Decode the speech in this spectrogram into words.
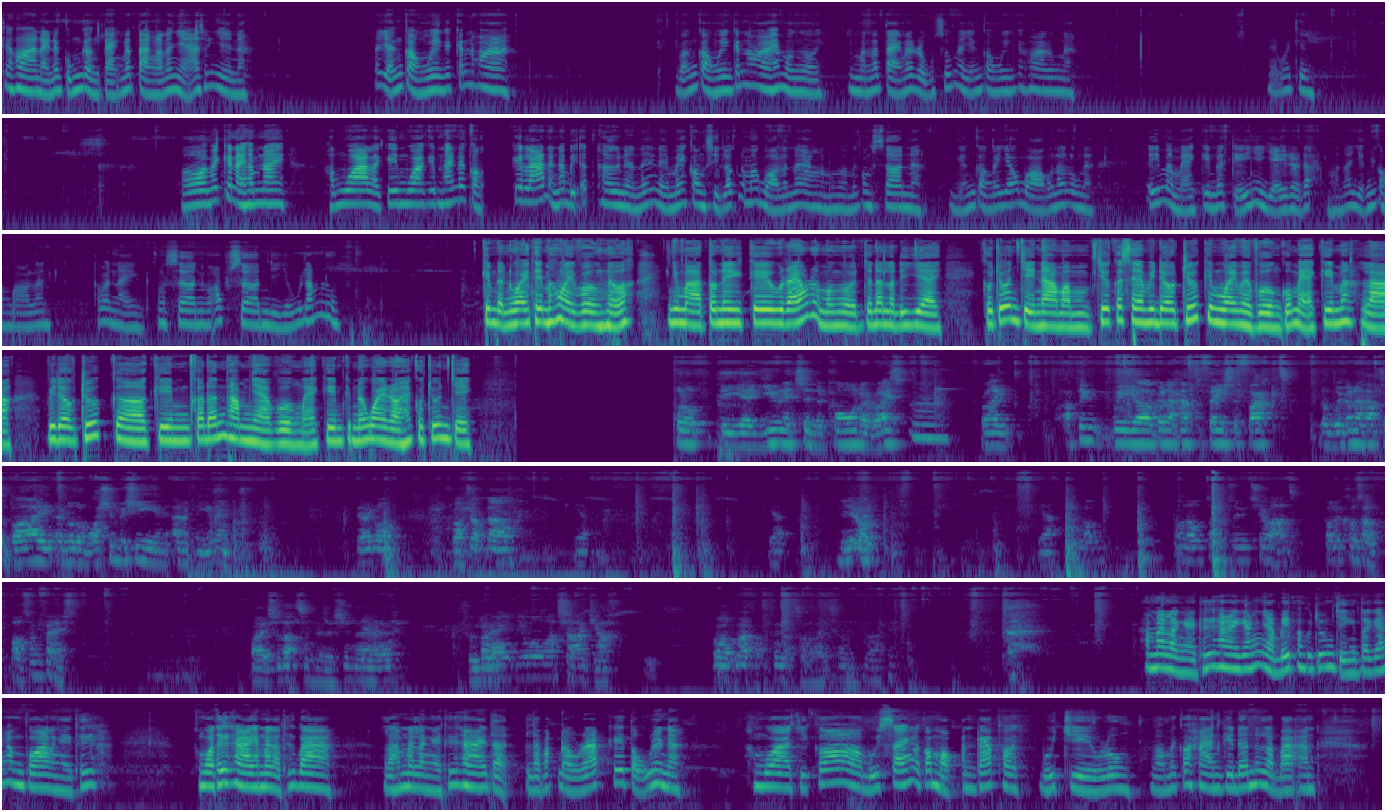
Cái hoa này nó cũng gần tàn, nó tàn là nó nhả xuống vậy nè. Nó vẫn còn nguyên cái cánh hoa vẫn còn nguyên cánh hoa hết mọi người. Nhưng mà nó tàn, nó rụng xuống là vẫn còn nguyên cái hoa luôn nè. Đẹp quá chừng. Ôi, mấy cái này hôm nay, hôm qua là kim qua kim thấy nó còn, cái lá này nó bị ít hư nè. Nó này mấy con xì lất nó mới bò lên nó ăn nè mọi người, mấy con sên nè. Vẫn còn cái dấu bò của nó luôn nè. Ý mà mẹ kim đã kỹ như vậy rồi đó, mà nó vẫn còn bò lên. Ở bên này con sên, con ốc sên gì dữ lắm luôn. Kim định quay thêm ở ngoài vườn nữa nhưng mà Tony kêu ráo rồi mọi người cho nên là đi về cô chú anh chị nào mà chưa có xem video trước Kim quay ngoài vườn của mẹ Kim á là video trước uh, Kim có đến thăm nhà vườn mẹ Kim Kim đã quay rồi hả cô chú anh chị Put up the uh, units in the corner, right? Right. I think we are going to have to face the fact that we're going to have to buy another washing machine. And You in? Yeah, go I'll drop down. Yeah. On? Yeah. Oh no, don't do too hard. Got to cut out the bottom first. Right, so that's in position there. Yeah. Yeah. So you Right. all you all that side, Jack. Well, Matt, I think that's alright. So. Hôm nay là ngày thứ hai gắn nhà bếp của chú anh chị người ta gắn hôm qua là ngày thứ hôm qua thứ hai hôm nay là thứ ba là hôm nay là ngày thứ hai là là bắt đầu ráp cái tủ này nè hôm qua chỉ có ờ, buổi sáng là có một anh ráp thôi, buổi chiều luôn là mới có hai anh kia đến, đó là ba anh.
